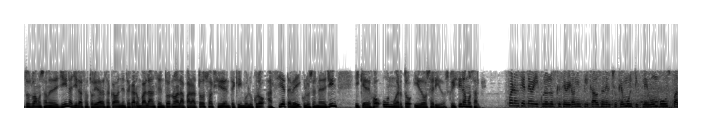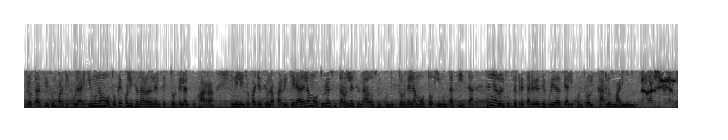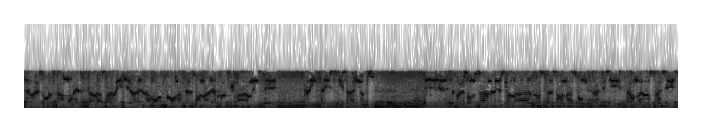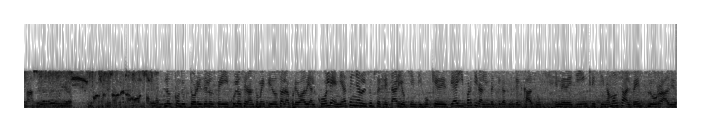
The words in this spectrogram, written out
Nosotros vamos a Medellín. Allí las autoridades acaban de entregar un balance en torno al aparatoso accidente que involucró a siete vehículos en Medellín y que dejó un muerto y dos heridos. Cristina Monsalve. Fueron siete vehículos los que se vieron implicados en el choque múltiple, un bus, cuatro taxis, un particular y una moto que colisionaron en el sector de la Alpujarra. En el hecho falleció la parrillera de la moto y resultaron lesionados el conductor de la moto y un taxista, señaló el subsecretario de Seguridad Vial y Control, Carlos Marín. El accidente resulta Los conductores de los vehículos serán sometidos a la prueba de alcoholemia, señaló el subsecretario, quien dijo que desde ahí partirá la investigación del caso. En Medellín, Cristina Monsalve, Blue Radio.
